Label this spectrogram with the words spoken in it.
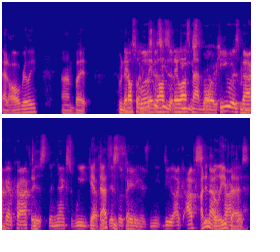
at all, really. Um, but who They knows? also- I mean, Well, they lost- they lost beast, Matt bro. Moore. He was back Mhm. at practice the next week Yeah, after that's dislocating insane. his knee. Dude, like I've seen I didn't that believe that. practice.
